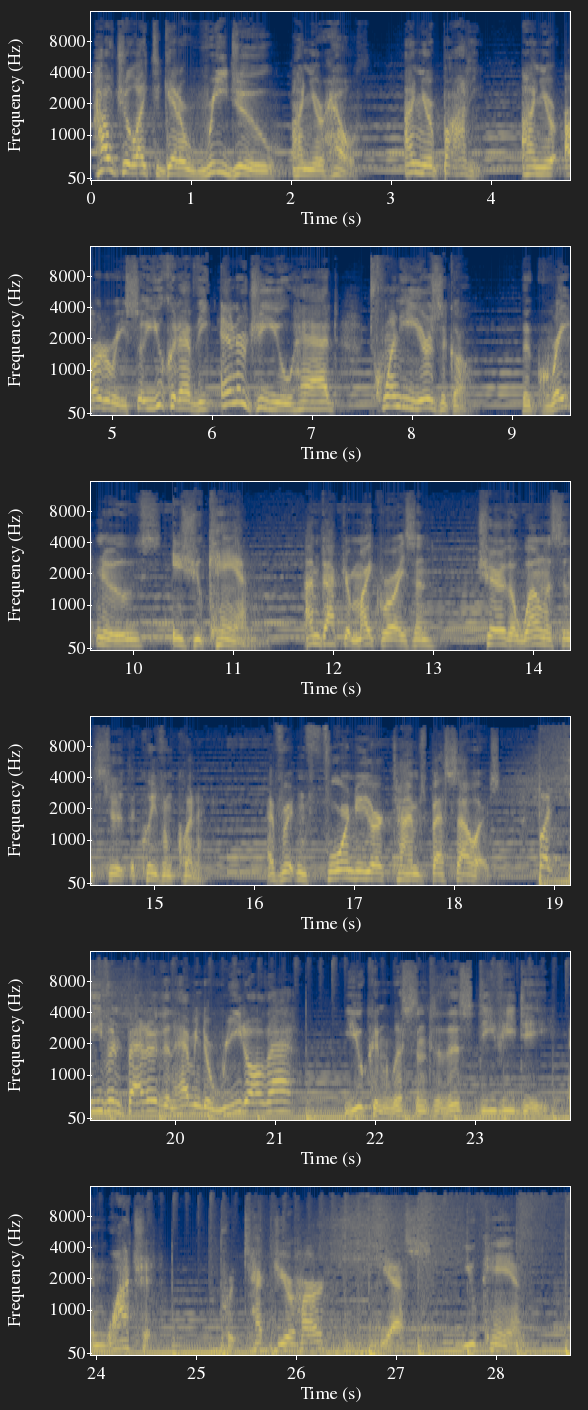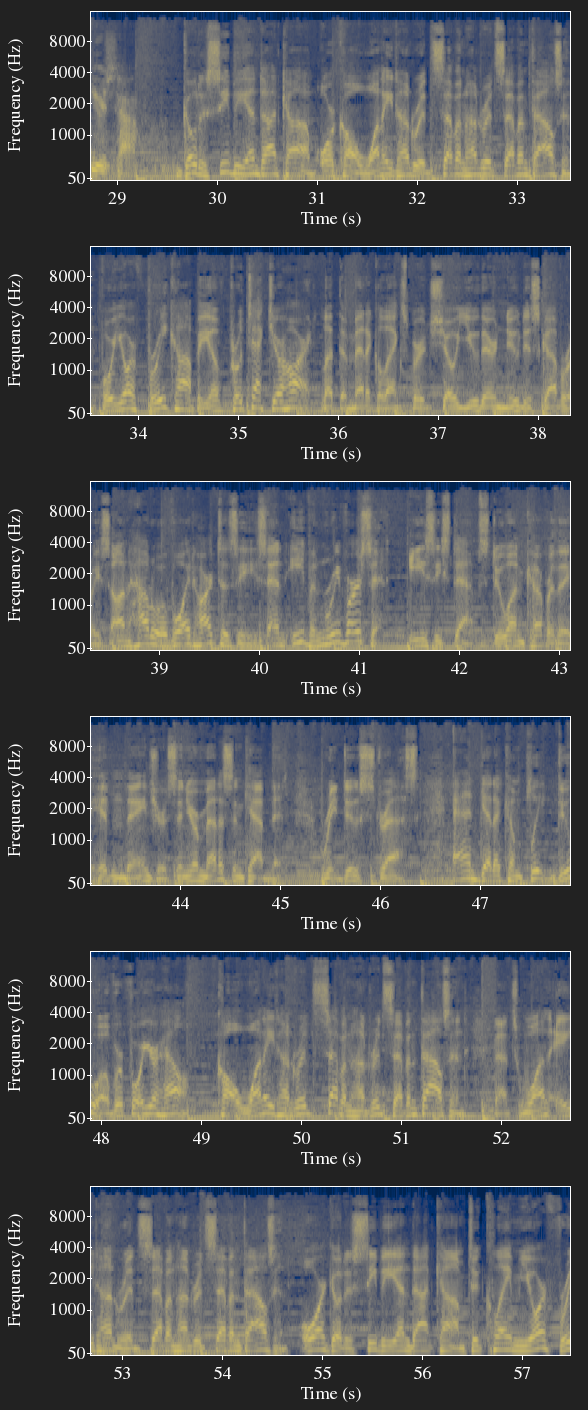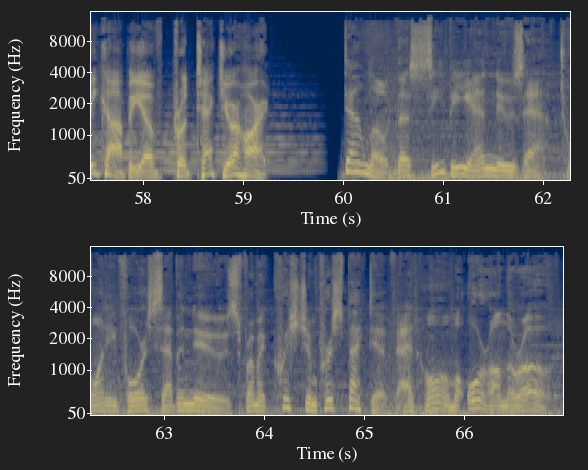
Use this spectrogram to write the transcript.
How'd you like to get a redo on your health, on your body, on your arteries, so you could have the energy you had 20 years ago? The great news is you can. I'm Dr. Mike Roizen, chair of the Wellness Institute at the Cleveland Clinic. I've written four New York Times bestsellers. But even better than having to read all that, you can listen to this DVD and watch it. Protect your heart? Yes, you can. Here's how. Go to CBN.com or call 1 800 700 7000 for your free copy of Protect Your Heart. Let the medical experts show you their new discoveries on how to avoid heart disease and even reverse it. Easy steps to uncover the hidden dangers in your medicine cabinet, reduce stress, and get a complete do over for your health. Call 1 800 700 7000. That's 1 800 700 7000. Or go to CBN.com to claim your free copy of Protect Your Heart. Download the CBN News app 24 7 news from a Christian perspective at home or on the road.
